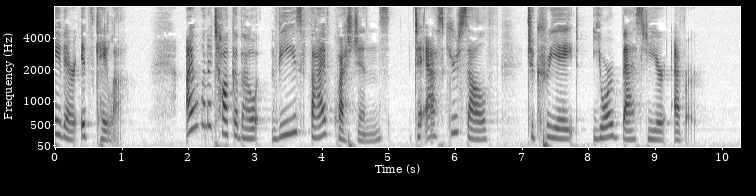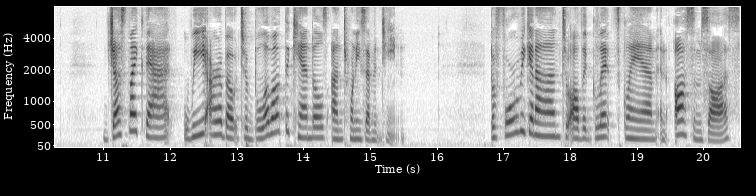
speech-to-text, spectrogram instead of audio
Hey there, it's Kayla. I want to talk about these five questions to ask yourself to create your best year ever. Just like that, we are about to blow out the candles on 2017. Before we get on to all the glitz, glam, and awesome sauce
